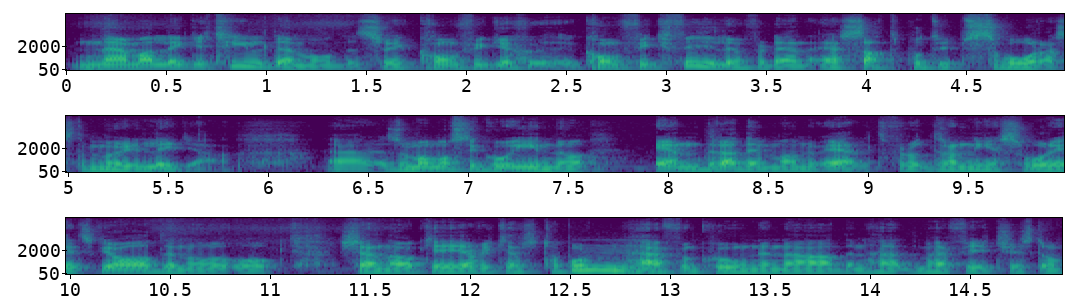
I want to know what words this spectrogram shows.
när man lägger till den modet så är config-filen för den är satt på typ svåraste möjliga. Eh, så man måste gå in och ändra det manuellt för att dra ner svårighetsgraden och, och känna okej okay, jag vill kanske ta bort mm. de här funktionerna, den här, de här features, de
